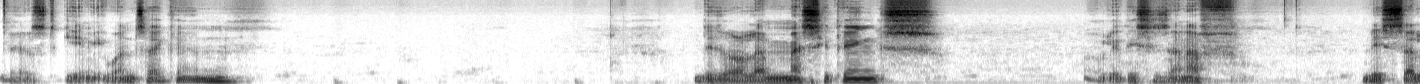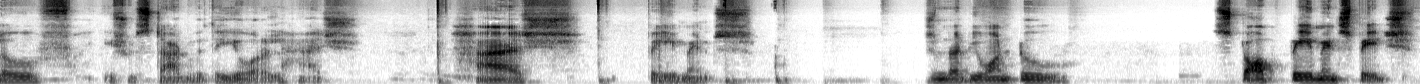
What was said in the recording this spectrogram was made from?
Just give me one second. These are all the messy things. Only this is enough. This allow you should start with the URL hash. Hash payments. Assume that you want to stop payments page.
